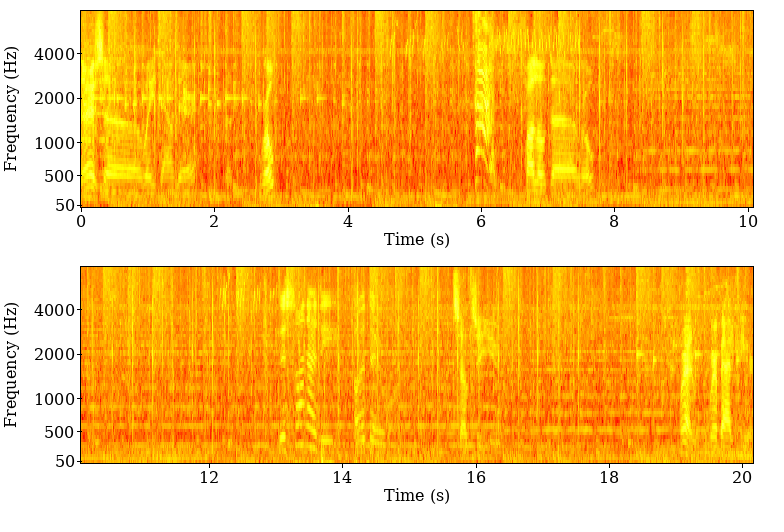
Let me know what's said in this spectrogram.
There's a way down there. The rope. Ha! Follow the rope. This one or the other one? It's up to you. Alright, we're back here.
